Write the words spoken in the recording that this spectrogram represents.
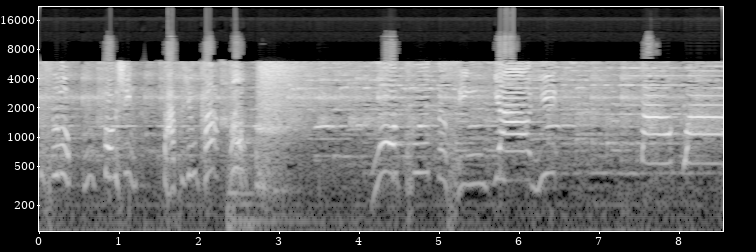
师傅，放心，大师兄他好。我只得心要你大花。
